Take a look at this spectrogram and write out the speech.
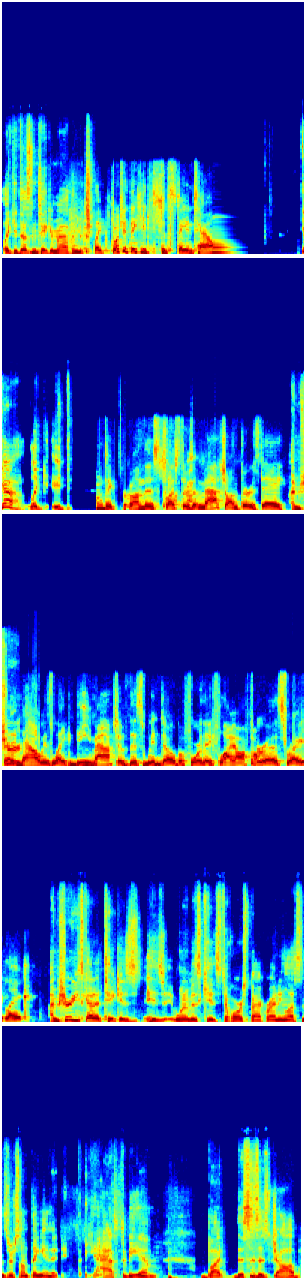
like it doesn't take a mathematician. Like, don't you think he should stay in town yeah, like it. to work on this? Plus, there's a match on Thursday. I'm sure. now is like the match of this window before they fly off to Taurus, right? Like, I'm sure he's got to take his his one of his kids to horseback riding lessons or something, and it, it has to be him. But this is his job,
